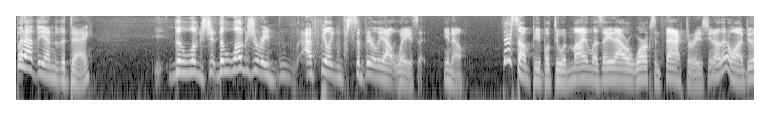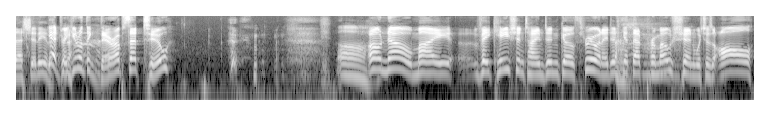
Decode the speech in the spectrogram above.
But at the end of the day, the luxury the luxury I feel like severely outweighs it. You know, there's some people doing mindless eight hour works in factories. You know, they don't want to do that shit either. Yeah, Drake, you don't think they're upset too? oh. no, my uh, vacation time didn't go through and I didn't get that promotion, which is all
